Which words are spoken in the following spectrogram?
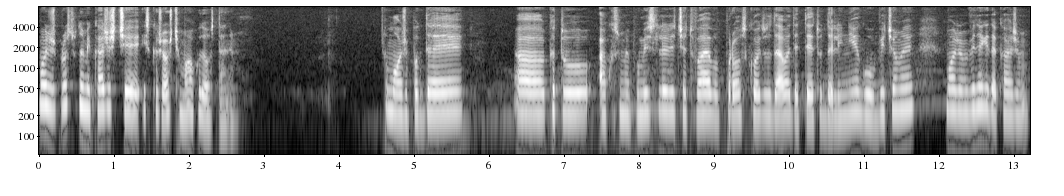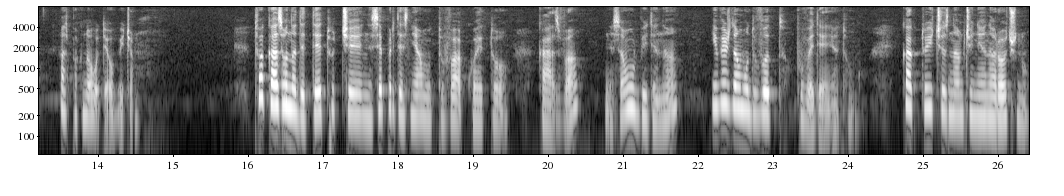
Можеш просто да ми кажеш, че искаш още малко да останем. Може пък да е а, като ако сме помислили, че това е въпрос, който задава детето, дали ние го обичаме, можем винаги да кажем, аз пък много те обичам. Това казва на детето, че не се притеснявам от това, което казва, не съм обидена и виждам отвъд поведението му. Както и, че знам, че не е нарочно.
